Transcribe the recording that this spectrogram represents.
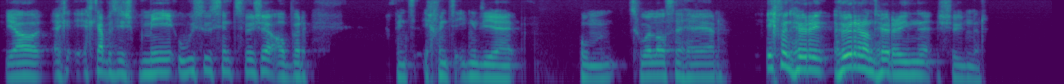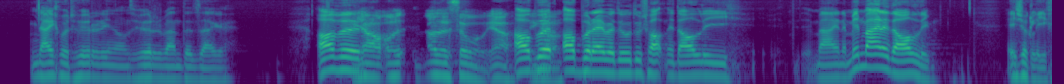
ja, ich, ich glaube, es ist mehr Usus inzwischen, aber ich finde es irgendwie vom Zulassen her. Ich finde Hörer, Hörer und Hörerinnen schöner. Nein, ich würde Hörerinnen und Hörer sagen. Aber, Ja, oder so, ja. aber, egal. aber eben, du tust halt nicht alle meinen. Wir meinen alle. Ist ja gleich.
